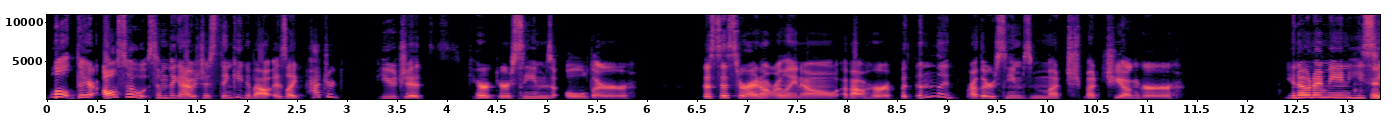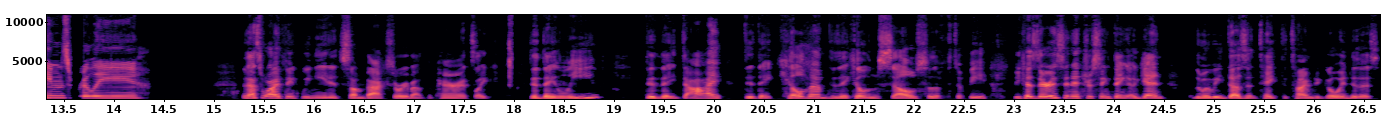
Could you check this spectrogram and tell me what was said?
Well, there also something I was just thinking about is like Patrick Fugit's character seems older. The sister, I don't really know about her, but then the brother seems much, much younger. You know what I mean? He seems really. And that's why I think we needed some backstory about the parents. Like, did they leave? Did they die? Did they kill them? Did they kill themselves to, to feed? Because there is an interesting thing. Again, the movie doesn't take the time to go into this,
